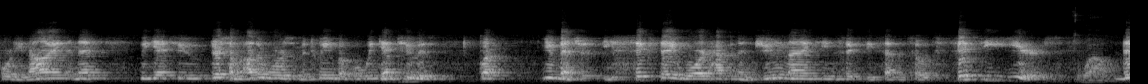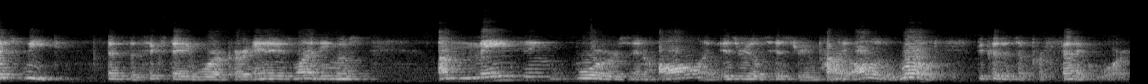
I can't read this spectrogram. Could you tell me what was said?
49, and then we get to there's some other wars in between, but what we get to is what you mentioned, the Six Day War happened in June 1967. So it's 50 years Wow. this week since the Six Day War occurred, and it is one of the most amazing wars in all of Israel's history, and probably all of the world, because it's a prophetic war.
